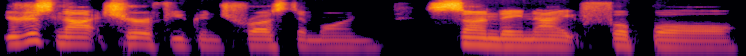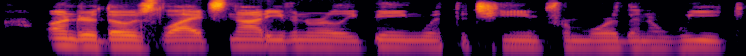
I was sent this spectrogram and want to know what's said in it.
you're just not sure if you can trust him on sunday night football under those lights not even really being with the team for more than a week.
